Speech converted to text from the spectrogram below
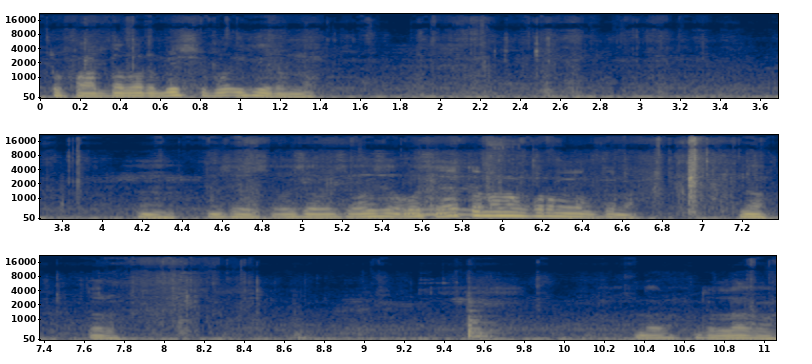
একটু ফার দাবার বেশি ই হিরো না এত নরম করুন লাগতো না। না, ধরো। ধরো লাগাও,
